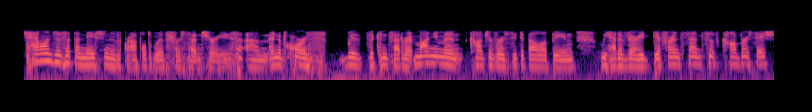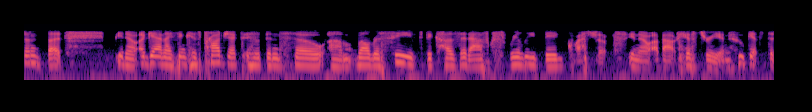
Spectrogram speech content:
challenges that the nation has grappled with for centuries. Um, and of course, with the Confederate monument controversy developing, we had a very different sense of conversation. But, you know, again, I think his project has been so um, well received because it asks really big questions, you know, about history and who gets to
